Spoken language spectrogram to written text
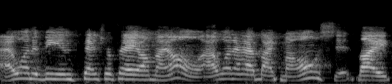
I want to be in Saint-Tropez on my own. I want to have like my own shit. Like,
